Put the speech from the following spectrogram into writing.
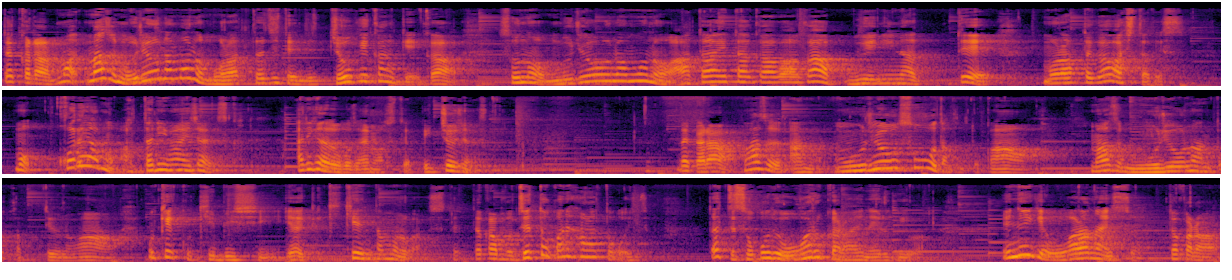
だからままず無料のものをもらった時点で上下関係がその無料のものを与えた側が上になってもらった側は下です。もうこれはもう当たり前じゃないですか。ありがとうございますってやっぱ言っちゃうじゃないですか。だからまずあの無料相談とかまず無料なんとかっていうのはもう結構厳しいいや危険なものがあるんですね。だからもう絶対お金払った方がいいですよ。だってそこで終わるからエネルギーは。エネルギーは終わらないですよ。だから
